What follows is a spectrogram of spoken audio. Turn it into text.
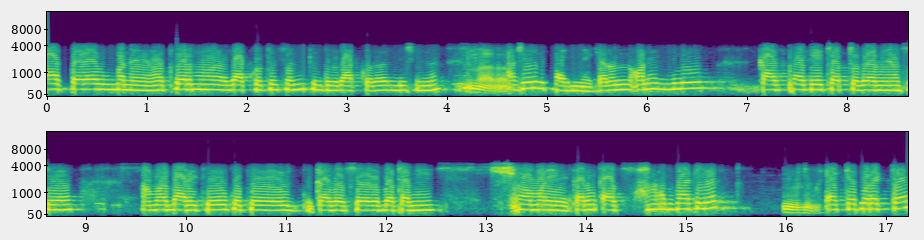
রাগ করার মানে হয়তো আর রাগ করতেছেন কিন্তু রাগ করার বিষয় না। আসলে টাইম নেই কারণ অনেকগুলো কাজ থাকে চট্টগ্রামে আছে আমার বাড়িতেও কত কাজ আছে বাট আমি সময়ে কারণ কাজ হাত থাকলে একটার পর একটা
